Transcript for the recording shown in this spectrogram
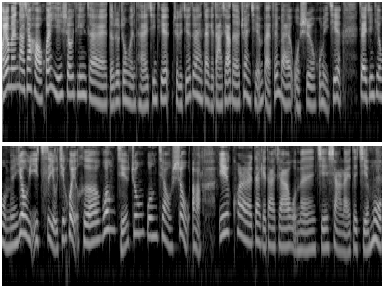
朋友们，大家好，欢迎收听在德州中文台今天这个阶段带给大家的赚钱百分百，我是胡美健。在今天，我们又一次有机会和翁杰忠翁教授啊一块儿带给大家我们接下来的节目。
